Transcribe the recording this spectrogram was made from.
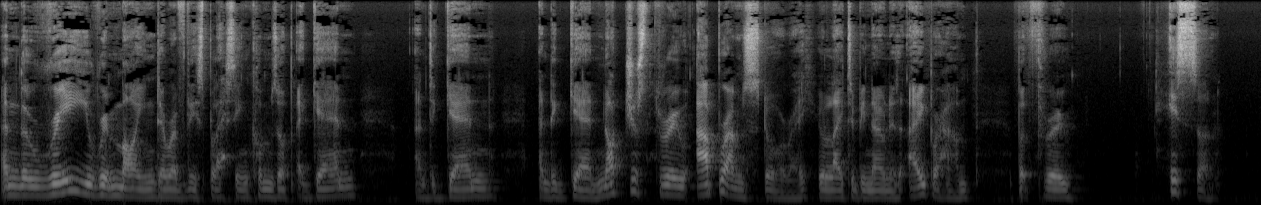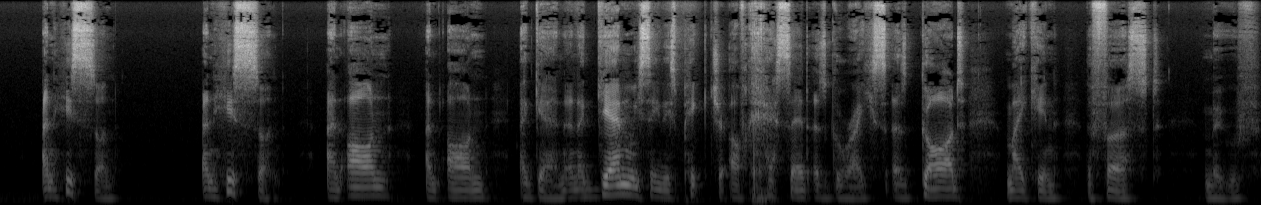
and the re reminder of this blessing comes up again and again and again, not just through Abram's story, who'll later be known as Abraham, but through his son and his son and his son and on and on again. And again, we see this picture of chesed as grace, as God making the first move.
